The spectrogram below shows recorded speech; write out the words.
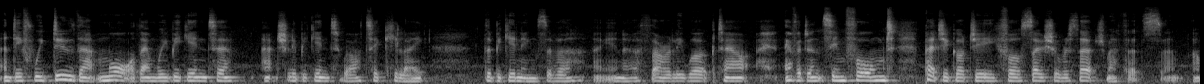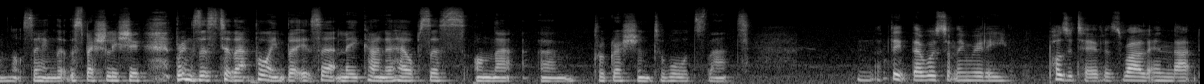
And if we do that more, then we begin to actually begin to articulate the beginnings of a, you know, a thoroughly worked out, evidence informed pedagogy for social research methods. Um, I'm not saying that the special issue brings us to that point, but it certainly kind of helps us on that um, progression towards that. I think there was something really positive as well in that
